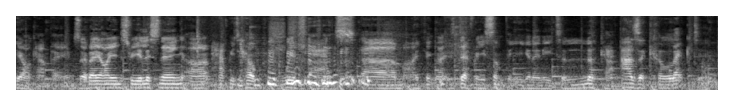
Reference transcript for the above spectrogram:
PR campaign. So if AI industry you're listening, uh, happy to help with that. Um, I think that is definitely something you're going to need to look at as a collective.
